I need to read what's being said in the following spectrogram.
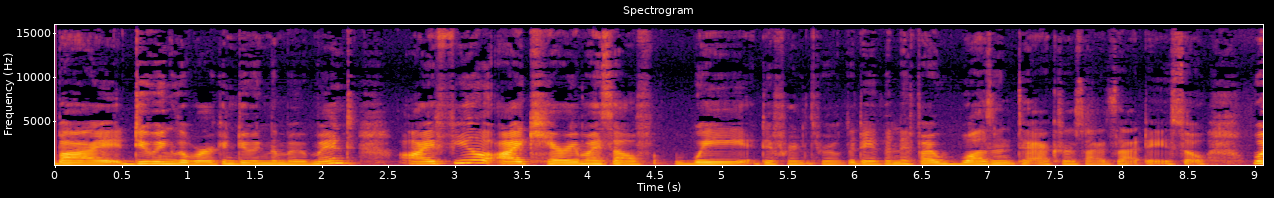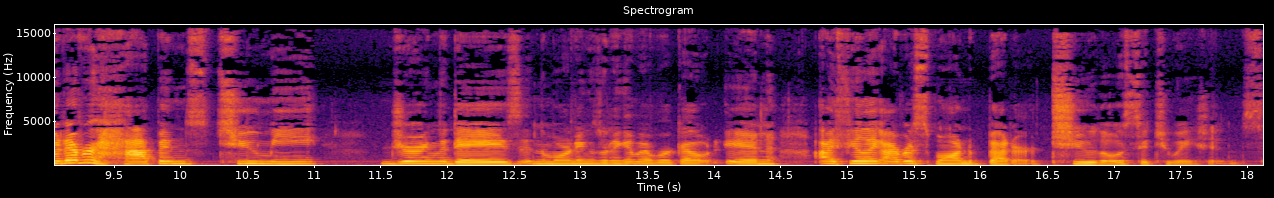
by doing the work and doing the movement, I feel I carry myself way different throughout the day than if I wasn't to exercise that day. So, whatever happens to me during the days in the mornings when I get my workout in, I feel like I respond better to those situations.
